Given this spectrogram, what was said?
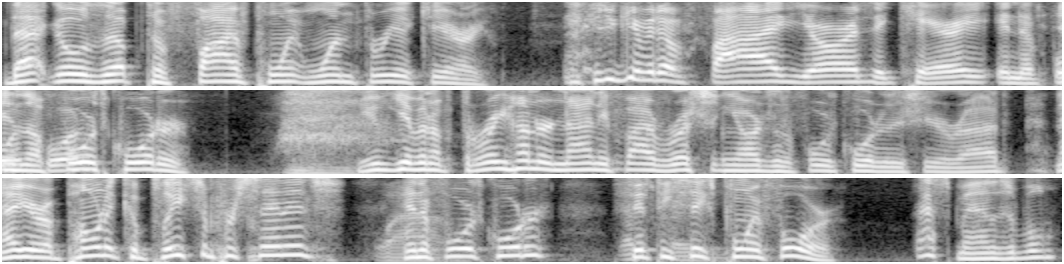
That goes up to 5.13 a carry you give it up five yards a carry in the fourth in the quarter? fourth quarter. You've given up 395 rushing yards in the fourth quarter this year, Rod. Now your opponent completion percentage in the fourth quarter, 56.4. That's manageable.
